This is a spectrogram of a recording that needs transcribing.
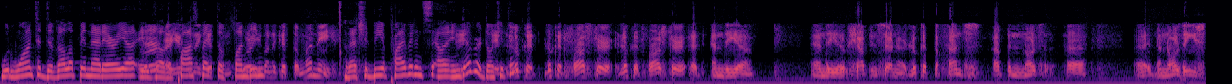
would want to develop in that area if uh, the prospect of the- Where are funding you going to get the money? that should be a private uh, endeavor, don't you think? Look at look at Foster. Look at Foster and, and the uh, and the shopping center. Look at the hunts up in north uh, in the northeast.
